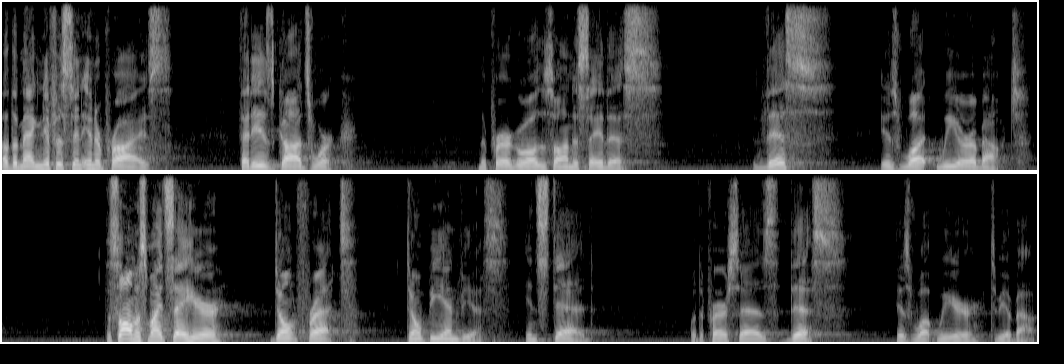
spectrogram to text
of the magnificent enterprise that is God's work. The prayer goes on to say this This is what we are about. The psalmist might say here, Don't fret, don't be envious. Instead, what the prayer says, This is what we're to be about.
